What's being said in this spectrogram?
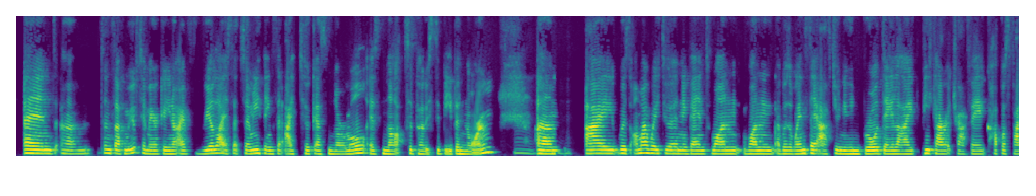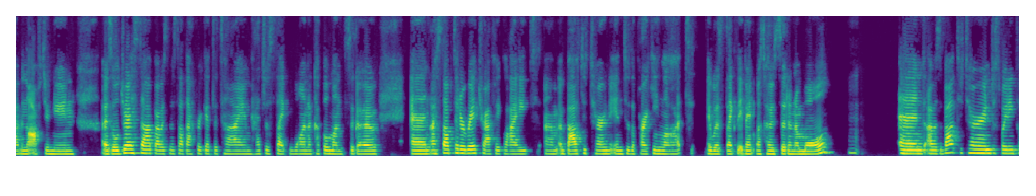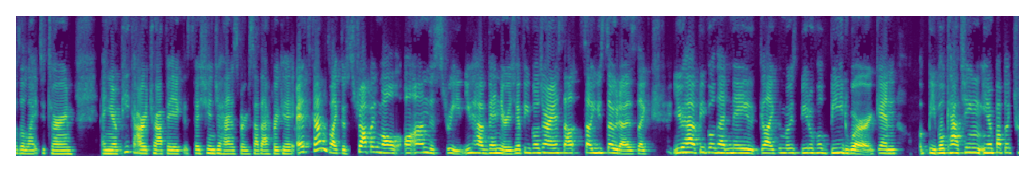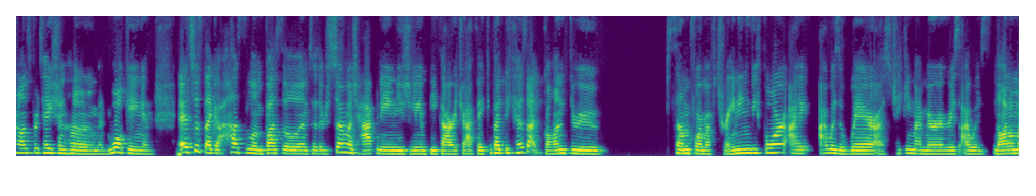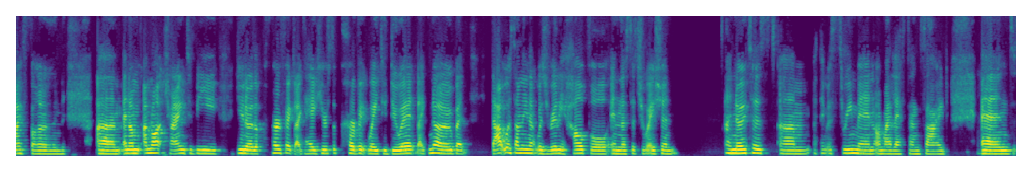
And um, since I've moved to America, you know, I've realized that so many things that I took as normal is not supposed to be the norm. Mm-hmm. Um, I was on my way to an event one one it was a Wednesday afternoon, broad daylight, peak hour traffic, half past five in the afternoon. I was all dressed up. I was in South Africa at the time, had just like won a couple months ago. And I stopped at a red traffic light, um, about to turn into the parking lot. It was like the event was hosted in a mall. And I was about to turn, just waiting for the light to turn. And, you know, peak hour traffic, especially in Johannesburg, South Africa, it's kind of like a shopping mall on the street. You have vendors, you have people trying to sell, sell you sodas. Like you have people that make like the most beautiful beadwork and people catching, you know, public transportation home and walking. And it's just like a hustle and bustle. And so there's so much happening usually in peak hour traffic. But because I've gone through some form of training before, I I was aware. I was checking my mirrors. I was not on my phone, um, and I'm I'm not trying to be you know the perfect like hey here's the perfect way to do it like no, but that was something that was really helpful in the situation. I noticed um, I think it was three men on my left hand side, mm-hmm. and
